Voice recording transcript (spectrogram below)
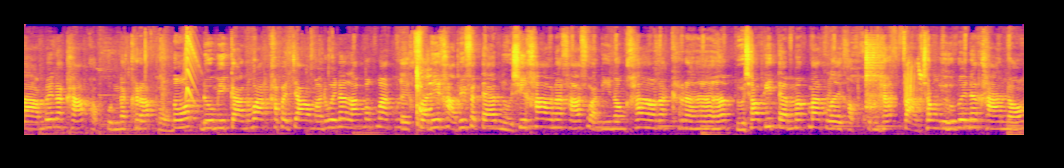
ลามด้วยนะครับ ขอบคุณนะครับผมโน้ตดูมีการวาดข้าพเจ้ามาด้วยน่ารักมากๆเลย สวัสดีค่ะพี่สแตมหนูชื่อข้าวนะคะ สวัสดีน้องข้าวนะครับ หนูชอบพี่แตมมากๆเลยขอบคุณฮะฝากช่อง YouTube ด้วยนะคะน้อง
